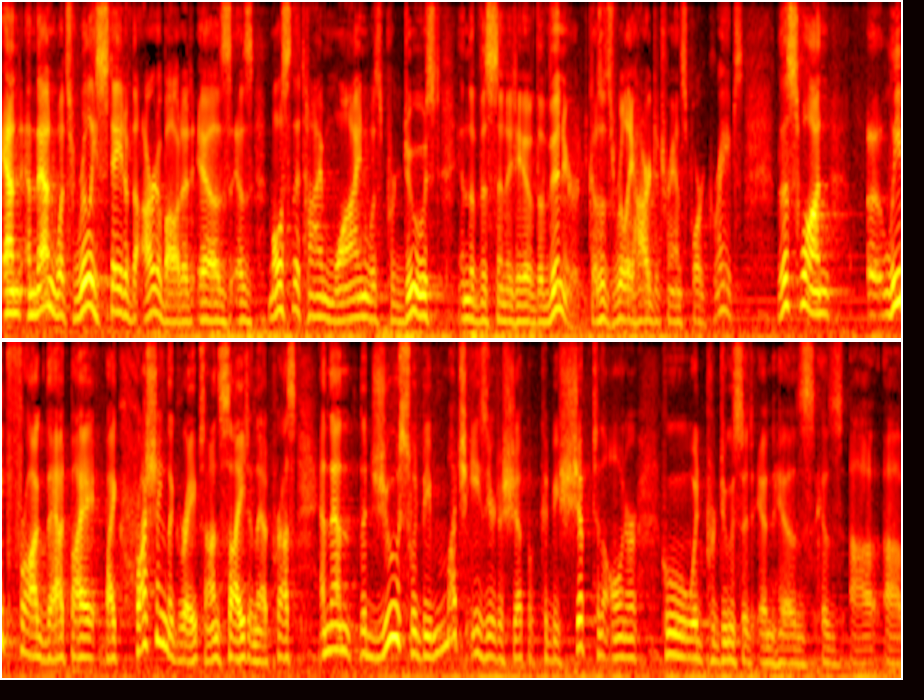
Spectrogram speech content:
And, and then what's really state of the art about it is, is most of the time wine was produced in the vicinity of the vineyard because it's really hard to transport grapes. This one uh, leapfrogged that by, by crushing the grapes on site in that press, and then the juice would be much easier to ship, could be shipped to the owner who would produce it in his, his uh, uh,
